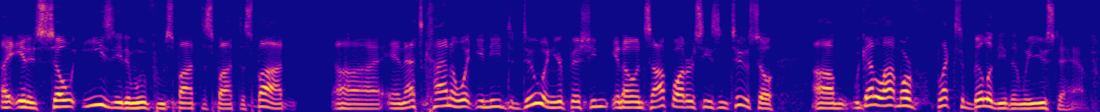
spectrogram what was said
uh, it is so easy to move from spot to spot to spot. Uh, and that's kind of what you need to do when you're fishing, you know, in soft water season too. So um, we got a lot more flexibility than we used to have.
